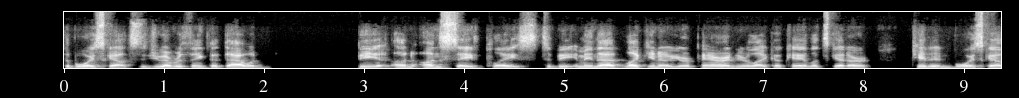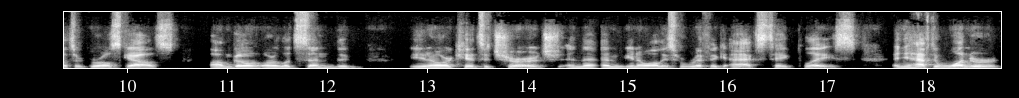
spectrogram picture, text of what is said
the Boy Scouts. Did you ever think that that would be an unsafe place to be? I mean, that, like, you know, you're a parent, you're like, okay, let's get our kid in Boy Scouts or Girl Scouts. I'm going, or let's send the you know our kids to church and then you know all these horrific acts take place and you have to wonder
